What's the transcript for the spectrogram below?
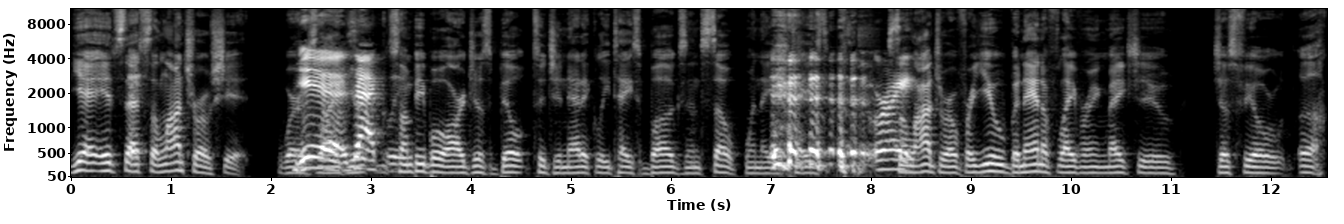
Yeah, it's that cilantro shit. Where Yeah, you're- exactly. Some people are just built to genetically taste bugs and soap when they taste Right. cilantro. For you, banana flavoring makes you just feel ugh,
